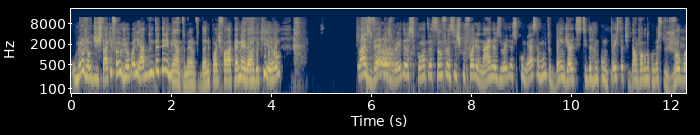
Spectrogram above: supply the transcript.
O meu jogo de destaque foi o jogo aliado do entretenimento, né? O Dani pode falar até melhor do que eu. Las Vegas Raiders contra São Francisco 49ers. O Raiders começa muito bem. Jared Stidham com três touchdowns logo no começo do jogo.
